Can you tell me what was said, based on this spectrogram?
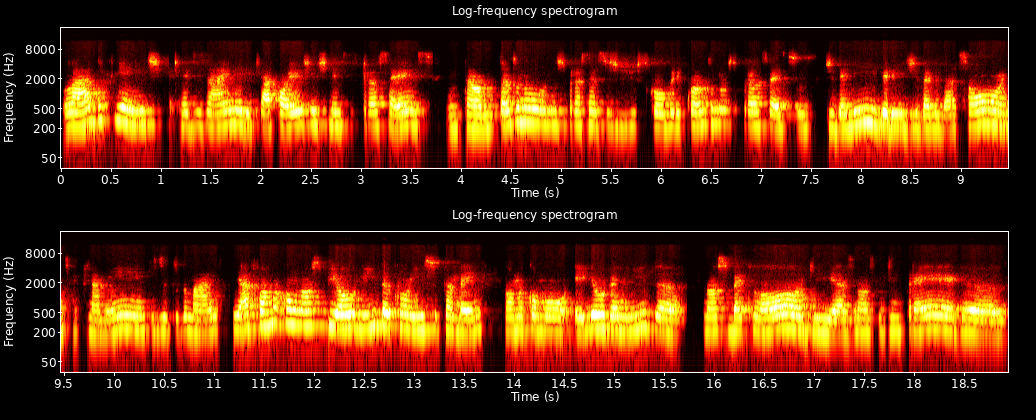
lá do cliente, que é designer e que apoia a gente nesses processos. Então, tanto no, nos processos de discovery quanto nos processos de delivery, de validações, refinamentos e tudo mais. E a forma como o nosso PO lida com isso também, a forma como ele organiza nosso backlog, as nossas entregas,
